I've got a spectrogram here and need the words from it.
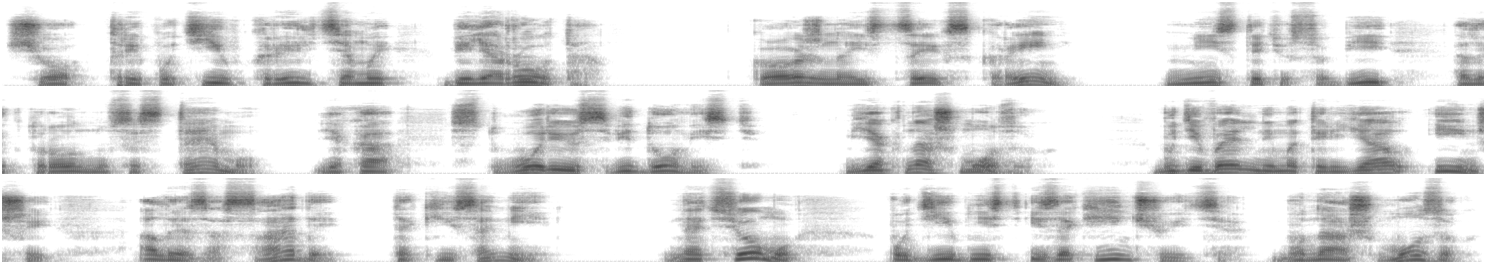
що трипотів крильцями біля рота. Кожна із цих скринь містить у собі електронну систему, яка створює свідомість, як наш мозок, будівельний матеріал інший, але засади такі самі. На цьому подібність і закінчується, бо наш мозок,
